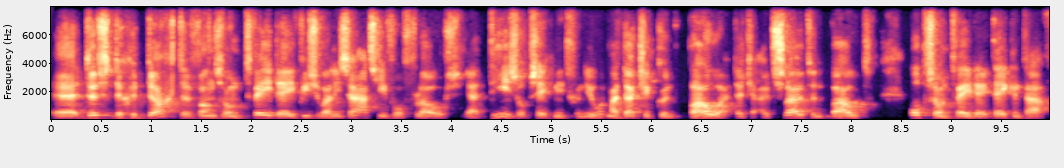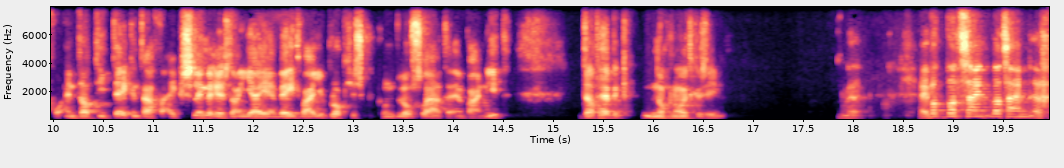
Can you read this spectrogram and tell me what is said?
Uh, dus de gedachte van zo'n 2D-visualisatie voor flows, ja, die is op zich niet vernieuwend. Maar dat je kunt bouwen, dat je uitsluitend bouwt op zo'n 2D-tekentafel. En dat die tekentafel eigenlijk slimmer is dan jij en weet waar je blokjes kunt loslaten en waar niet. Dat heb ik nog nooit gezien. Nee. Hey, wat, wat, zijn, wat zijn uh,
